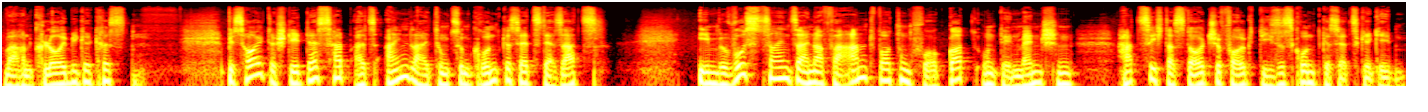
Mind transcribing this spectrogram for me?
waren gläubige Christen. Bis heute steht deshalb als Einleitung zum Grundgesetz der Satz Im Bewusstsein seiner Verantwortung vor Gott und den Menschen hat sich das deutsche Volk dieses Grundgesetz gegeben.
